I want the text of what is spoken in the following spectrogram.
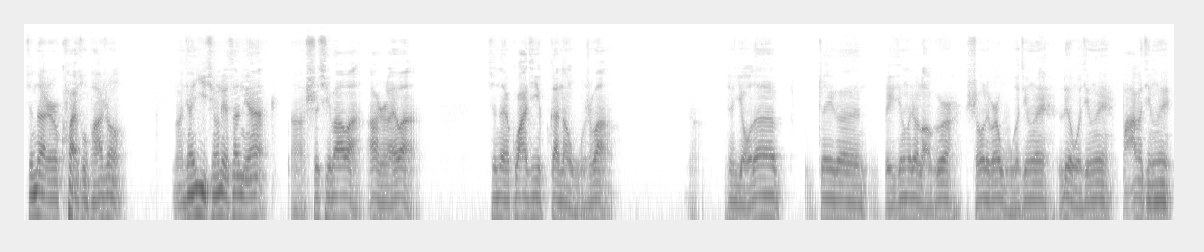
现在是快速爬升，啊，像疫情这三年啊，十七八万，二十来万。现在呱唧干到五十万了，像有的这个北京的这老哥手里边五个京 A、六个京 A、八个京 A，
